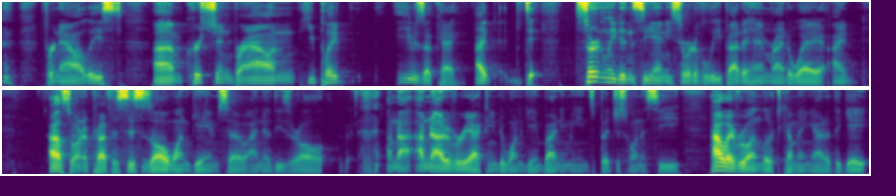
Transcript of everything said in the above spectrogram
for now at least. Um, Christian Braun, he played, he was okay. I certainly didn't see any sort of leap out of him right away. I I also want to preface this is all one game, so I know these are all. I'm not I'm not overreacting to one game by any means, but just want to see how everyone looked coming out of the gate.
